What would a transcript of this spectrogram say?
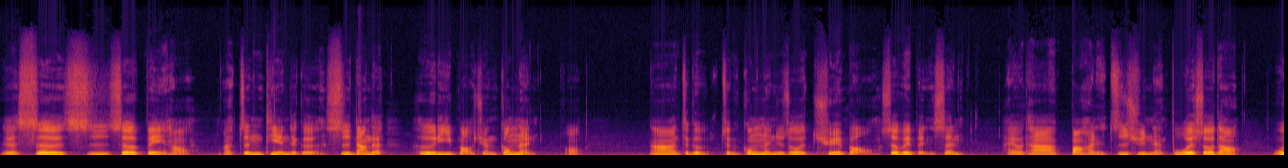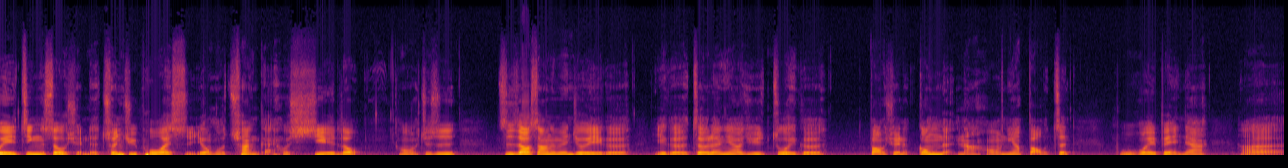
的设施设备哈啊增添这个适当的合理保全功能哦。那这个这个功能就是说，确保设备本身还有它包含的资讯呢，不会受到未经授权的存取、破坏、使用或篡改或泄露哦。就是制造商那边就有一个一个责任要去做一个保全的功能呐哦，你要保证不会被人家呃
